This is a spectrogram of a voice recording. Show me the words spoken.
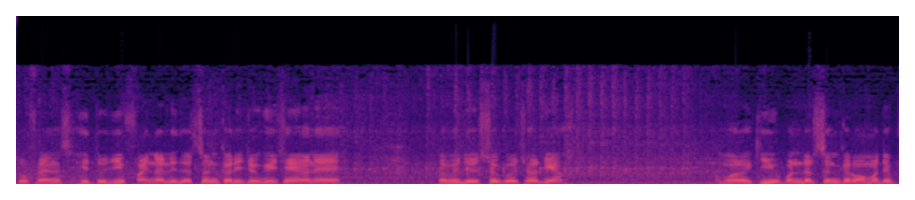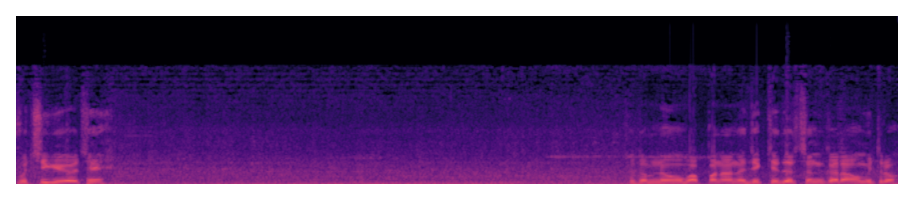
તો ફ્રેન્ડ્સ હેતુજી ફાઇનલી દર્શન કરી ચૂકી છે અને તમે જોઈ શકો છો ત્યાં. અમારો કીઓ પણ દર્શન કરવા માટે પહોંચી ગયો છે. તો તમને હું બાપાના નજીકથી દર્શન કરાવું, મિત્રો.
